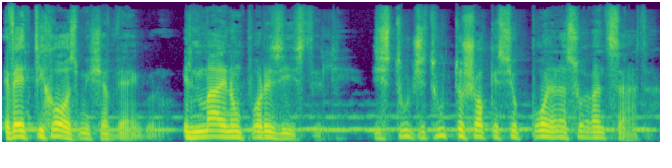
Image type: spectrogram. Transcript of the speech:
eventi cosmici avvengono. Il male non può resistergli. Distrugge tutto ciò che si oppone alla sua avanzata.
